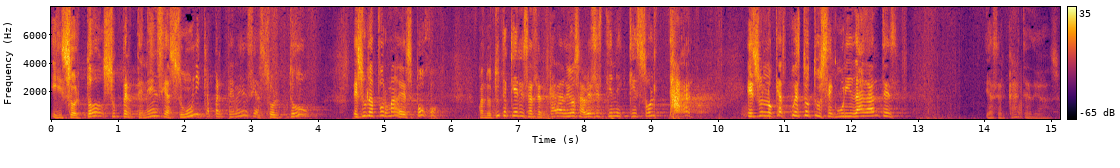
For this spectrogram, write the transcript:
Y soltó su pertenencia, su única pertenencia, soltó. Es una forma de despojo. Cuando tú te quieres acercar a Dios, a veces tienes que soltar. Eso es lo que has puesto tu seguridad antes. Y acercarte a Dios.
